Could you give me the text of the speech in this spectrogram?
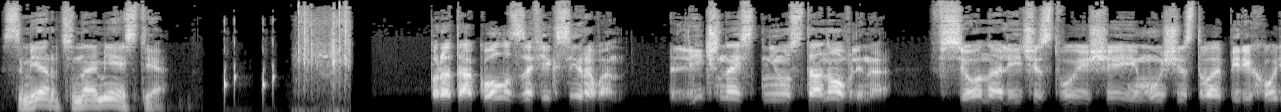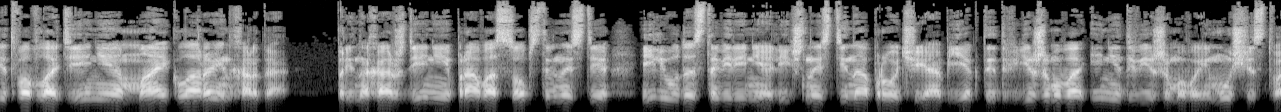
смерть на месте. Протокол зафиксирован. Личность не установлена. Все наличествующее имущество переходит во владение Майкла Рейнхарда. При нахождении права собственности или удостоверения личности на прочие объекты движимого и недвижимого имущества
